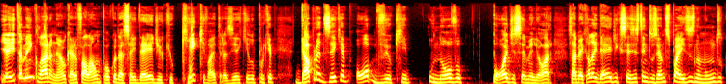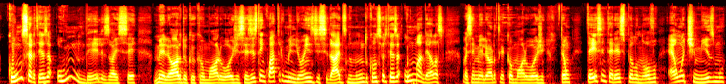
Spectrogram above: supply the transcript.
E aí também, claro, né, eu quero falar um pouco dessa ideia de que o que que vai trazer aquilo, porque dá para dizer que é óbvio que o novo pode ser melhor, sabe? Aquela ideia de que se existem 200 países no mundo, com certeza um deles vai ser melhor do que o que eu moro hoje. Se existem 4 milhões de cidades no mundo, com certeza uma delas vai ser melhor do que a que eu moro hoje. Então, ter esse interesse pelo novo é um otimismo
